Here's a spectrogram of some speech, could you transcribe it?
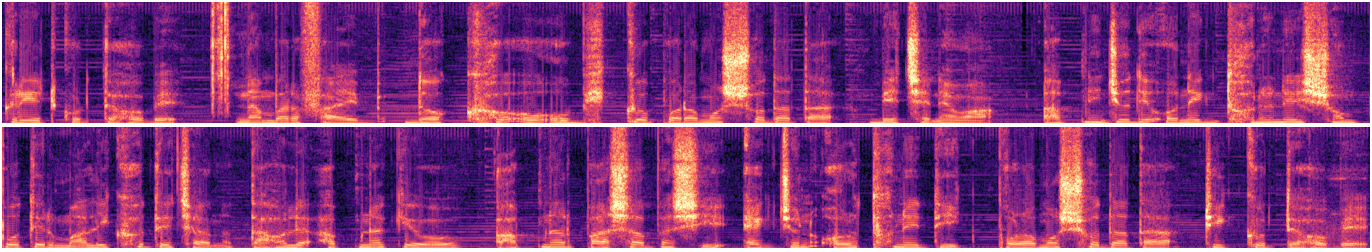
ক্রিয়েট করতে হবে। নাম্বার ফাইভ দক্ষ ও অভিজ্ঞ পরামর্শদাতা বেছে নেওয়া। আপনি যদি অনেক ধরনের সম্পদের মালিক হতে চান, তাহলে আপনাকেও আপনার পাশাপাশি একজন অর্থনৈতিক পরামর্শদাতা ঠিক করতে হবে।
